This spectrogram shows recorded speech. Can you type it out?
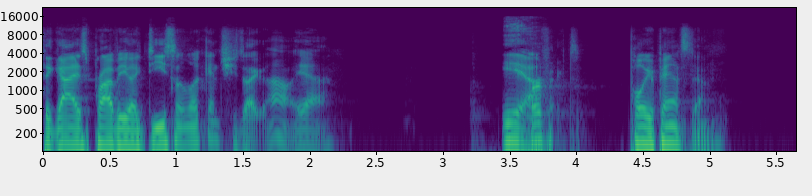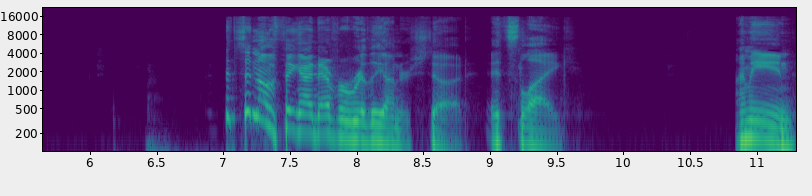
the guy's probably like decent looking. She's like, oh yeah, Yeah, perfect. Pull your pants down. It's another thing I never really understood. It's like, I mean,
